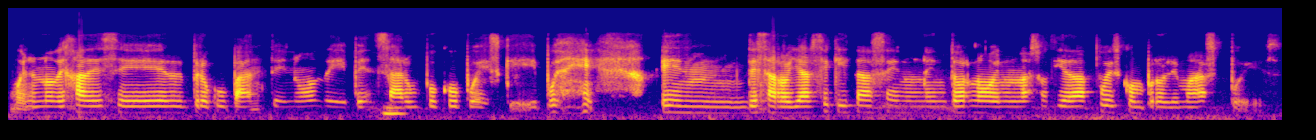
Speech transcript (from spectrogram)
bueno, no deja de ser preocupante, ¿no? De pensar un poco, pues, que puede desarrollarse quizás en un entorno, en una sociedad, pues, con problemas, pues,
